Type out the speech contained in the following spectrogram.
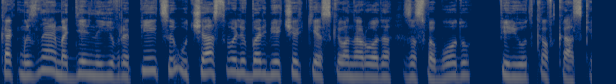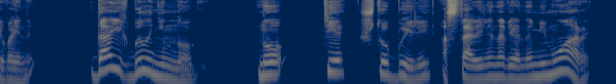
Как мы знаем, отдельные европейцы участвовали в борьбе черкесского народа за свободу в период Кавказской войны. Да, их было немного, но те, что были, оставили, наверное, мемуары,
